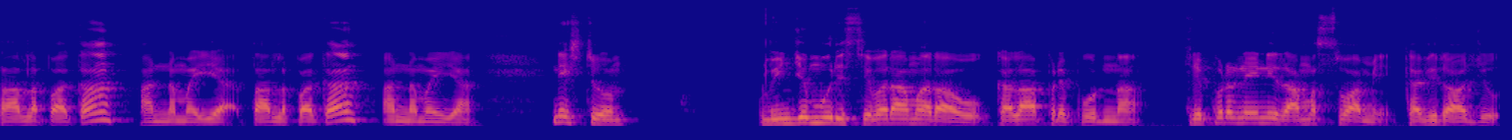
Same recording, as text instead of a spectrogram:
తాళ్ళపాక అన్నమయ్య. తాళ్ళపాక అన్నమయ్య. నెక్స్ట్ వింజమూరి శివరామారావు కళా ప్రపూర్ణ త్రిపురనేని రామస్వామి కవిరాజు.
